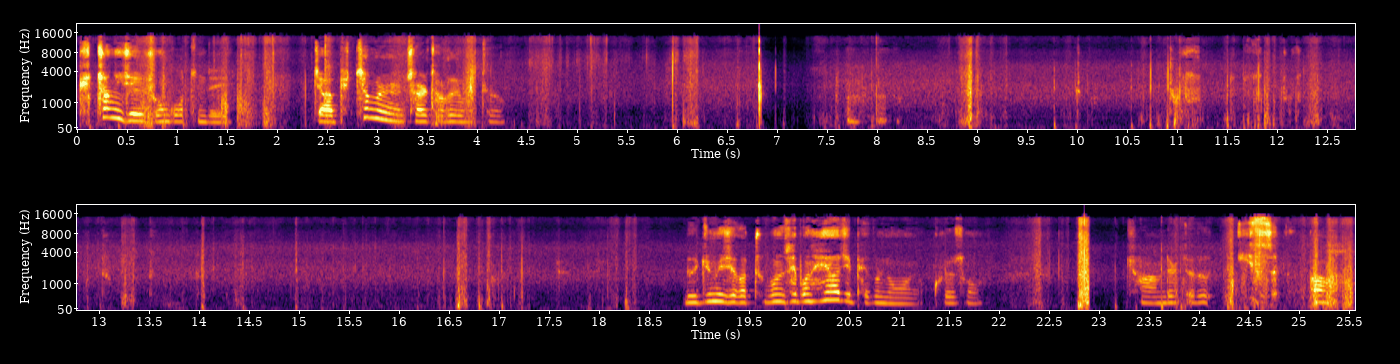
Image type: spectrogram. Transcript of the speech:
표창이 제일 좋은 것 같은데 제가 표창을 잘 다루지 못해요. 요즘에 제가 두 번, 세 번 해야지 100을 넘어요. 그래서 잘 안 될 때도 있어. 아.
